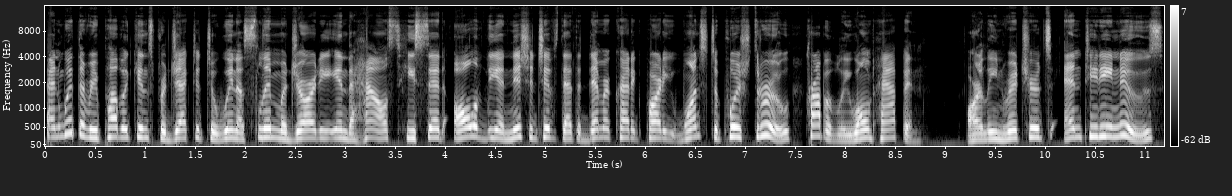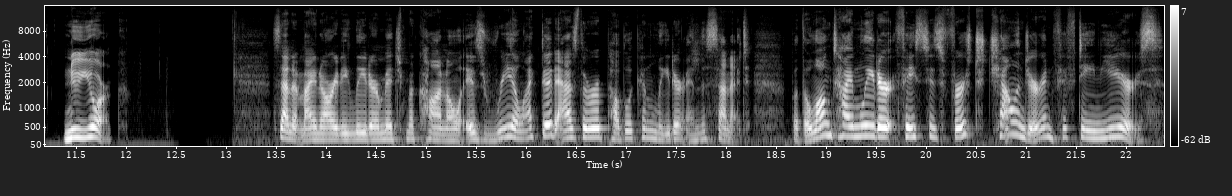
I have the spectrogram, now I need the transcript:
And with the Republicans projected to win a slim majority in the House, he said all of the initiatives that the Democratic Party wants to push through probably won't happen. Arlene Richards, NTD News, New York. Senate Minority Leader Mitch McConnell is reelected as the Republican leader in the Senate. But the longtime leader faced his first challenger in 15 years.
